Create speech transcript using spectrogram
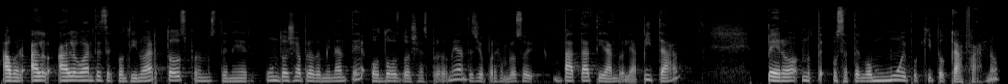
Ah, bueno, algo, antes de continuar, todos podemos tener un dosha predominante o dos doshas predominantes. Yo, por ejemplo, soy bata tirándole a pita pero, no o sea, tengo muy poquito cafa, ¿no?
